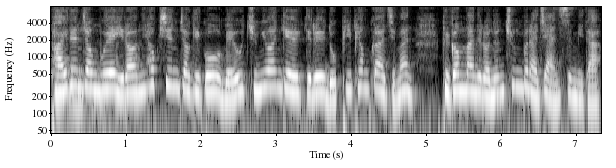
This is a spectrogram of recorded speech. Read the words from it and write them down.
바이든 정부의 이런 혁신적이고 매우 중요한 계획들을 높이 평가하지만 그것만으로는 충분하지 않습니다.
